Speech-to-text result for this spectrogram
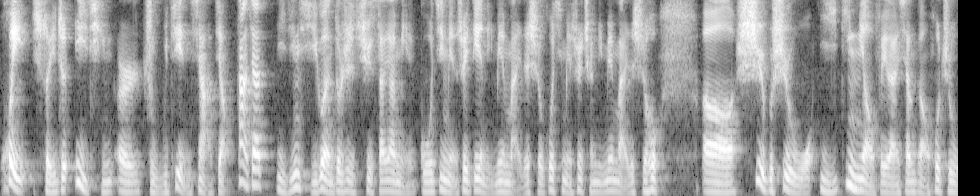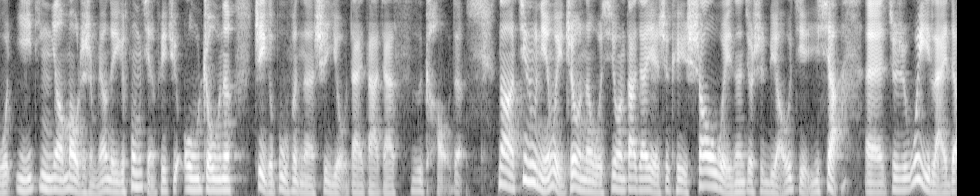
会随着疫情而逐渐下降。大家已经习惯都是去三亚免国际免税店里面买的时候，国际免税城里面买的时候，呃，是不是我一定要飞来香港，或者我一定要冒着什么样的一个风险飞去欧洲呢？这个部分呢是有待大家思考的。那进入年尾之后呢，我希望大家也是可以稍微呢就是了解一下，呃，就是未来的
